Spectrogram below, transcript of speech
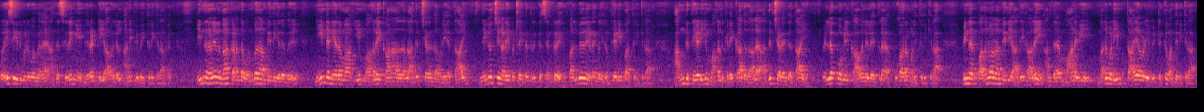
கொலை செய்து விடுவோம் என அந்த சிறுமியை மிரட்டி அவர்கள் அனுப்பி வைத்திருக்கிறார்கள். இந்த நிலையில தான் கடந்த ஒன்பதாம் தேதி இரவு நீண்ட நேரமாகியும் மகளை காணாததால் அதிர்ச்சி அடைந்தவுடைய தாய் நிகழ்ச்சி நடைபெற்ற இடத்திற்கு சென்று பல்வேறு இடங்களிலும் தேடி பார்த்திருக்கிறார். அங்கு தேடியும் மகள் கிடைக்காததால அதிர்ச்சி அடைந்த தாய் வெள்ளக்கோவில் காவல் நிலையத்துல புகாரும் அளித்திருக்கிறார். பின்னர் பதினோராம் தேதி அதிகாலை அந்த மாணவி மறுபடியும் தாயாருடைய வீட்டுக்கு வந்திருக்கிறார்.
